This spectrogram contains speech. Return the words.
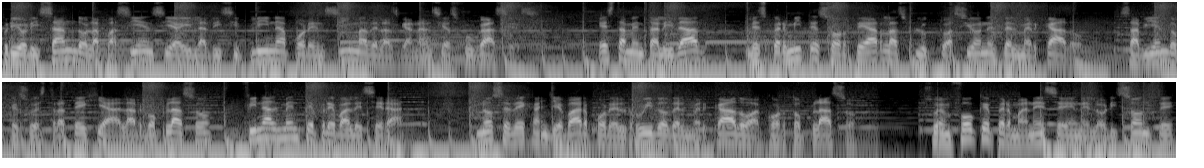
priorizando la paciencia y la disciplina por encima de las ganancias fugaces. Esta mentalidad les permite sortear las fluctuaciones del mercado, sabiendo que su estrategia a largo plazo finalmente prevalecerá. No se dejan llevar por el ruido del mercado a corto plazo. Su enfoque permanece en el horizonte,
